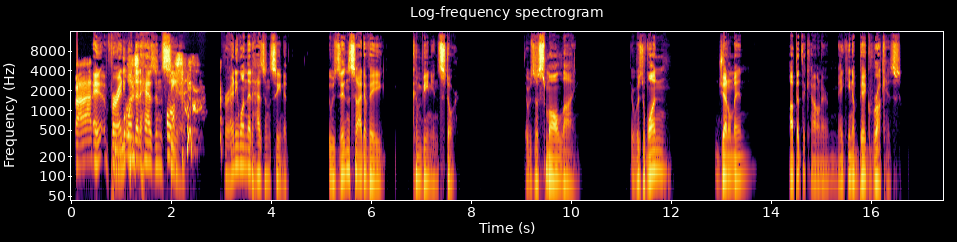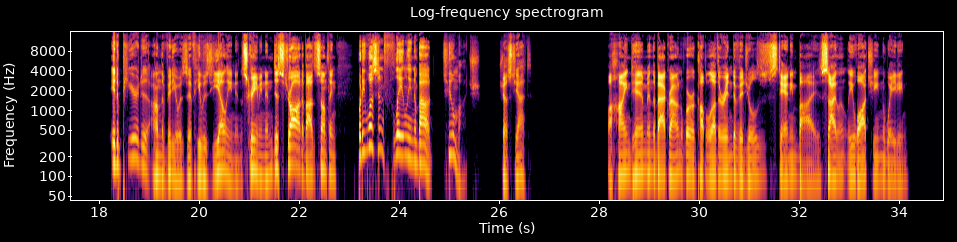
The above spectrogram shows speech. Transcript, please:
That and for anyone that hasn't seen it, for anyone that hasn't seen it, it was inside of a convenience store. There was a small line. There was one gentleman up at the counter, making a big ruckus. It appeared on the video as if he was yelling and screaming and distraught about something, but he wasn't flailing about too much just yet. Behind him in the background were a couple other individuals standing by, silently watching, waiting,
